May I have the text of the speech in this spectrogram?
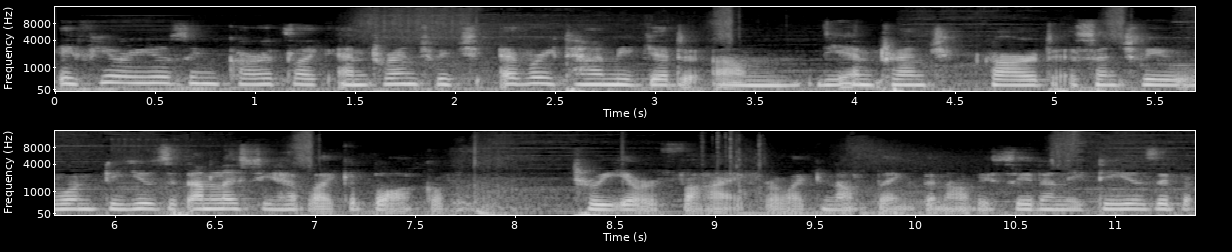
If you're using cards like entrench which every time you get um, the entrench card essentially you want to use it unless you have like a block of three or five or like nothing then obviously you don't need to use it. But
